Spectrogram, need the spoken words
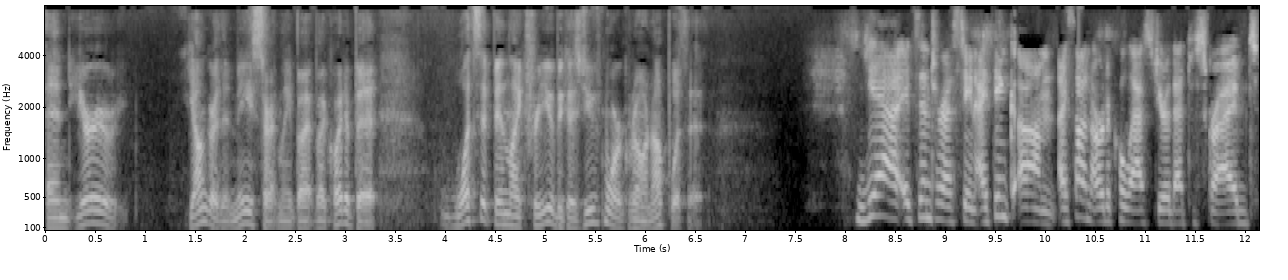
And you're younger than me certainly by by quite a bit. What's it been like for you because you've more grown up with it? Yeah, it's interesting. I think um, I saw an article last year that described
